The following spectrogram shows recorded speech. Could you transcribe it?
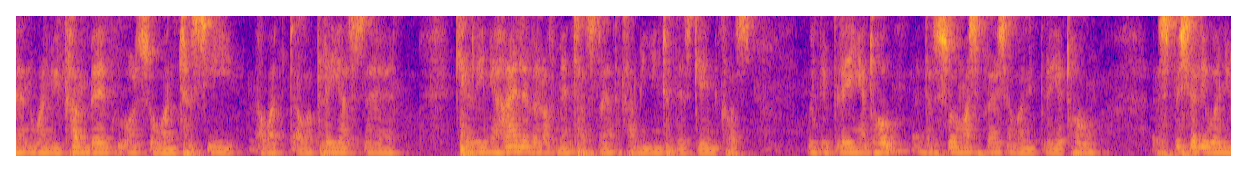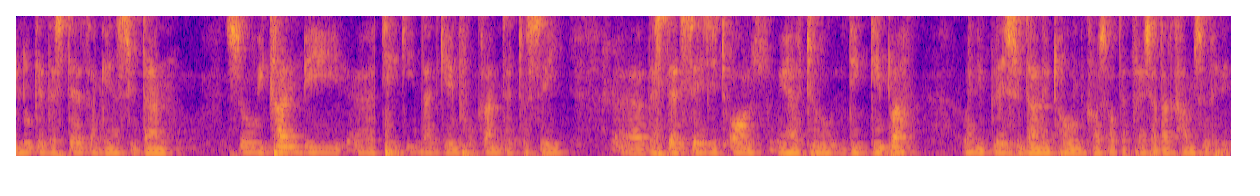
then when we come back, we also want to see our, our players uh, carrying a high level of mental strength coming into this game because we'll be playing at home and there's so much pressure when you play at home, especially when you look at the stats against Sudan. So we can't be uh, taking that game for granted to say uh, the stats says it all. We have to dig deeper when you play Sudan at home because of the pressure that comes with it.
